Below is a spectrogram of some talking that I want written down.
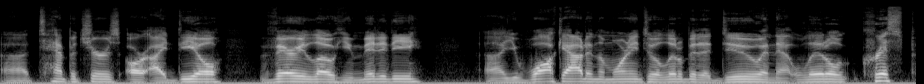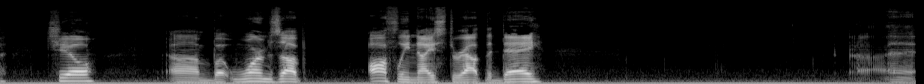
Uh, temperatures are ideal, very low humidity. Uh, you walk out in the morning to a little bit of dew and that little crisp chill, um, but warms up awfully nice throughout the day. Uh,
